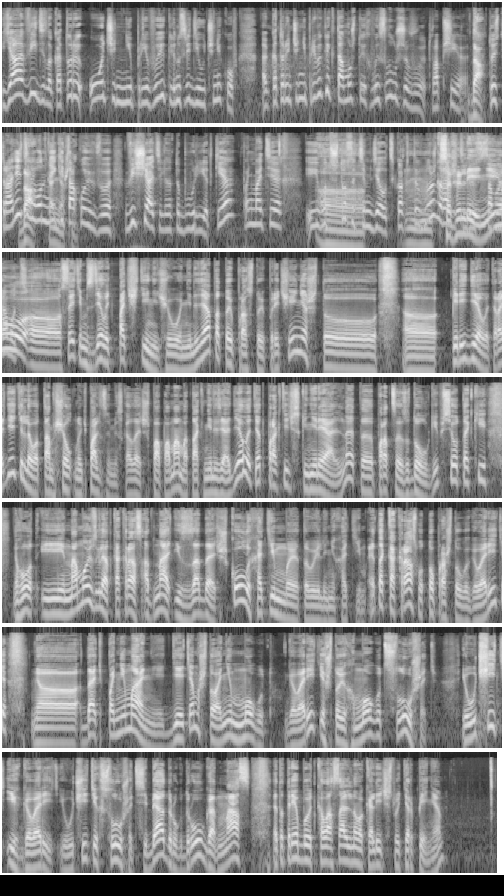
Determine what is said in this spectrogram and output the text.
я видела, которые очень не привыкли, ну, среди учеников, э, которые очень не привыкли к тому, что их выслушивают вообще. Да. То есть родители, да, он конечно. некий такой вещатель на табуретке, понимаете, и вот что с а, этим делать? Как-то нужно К сожалению, с, с этим сделать почти ничего нельзя по той простой причине, что э, переделать родителя, вот там щелкнуть пальцами, сказать, что папа, мама, так нельзя делать, это практически нереально, это процесс долгий все-таки, вот, и на мой взгляд, как раз одна из задач школы, хотим мы этого или не хотим, это как раз вот то, про что вы говорите, э, дать понимание детям, что они могут говорить и что их могут слушать и учить их говорить, и учить их слушать себя, друг друга, нас, это требует колоссального количества терпения.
